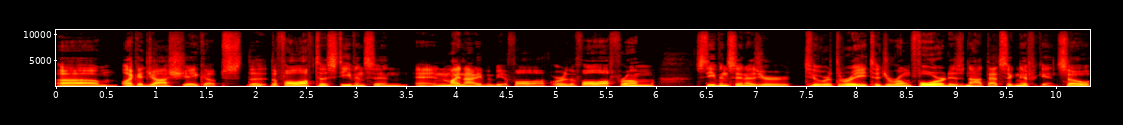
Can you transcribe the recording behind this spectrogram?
um like a Josh Jacobs, the the fall off to Stevenson and might not even be a fall off or the fall off from Stevenson as your two or three to Jerome Ford is not that significant. So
